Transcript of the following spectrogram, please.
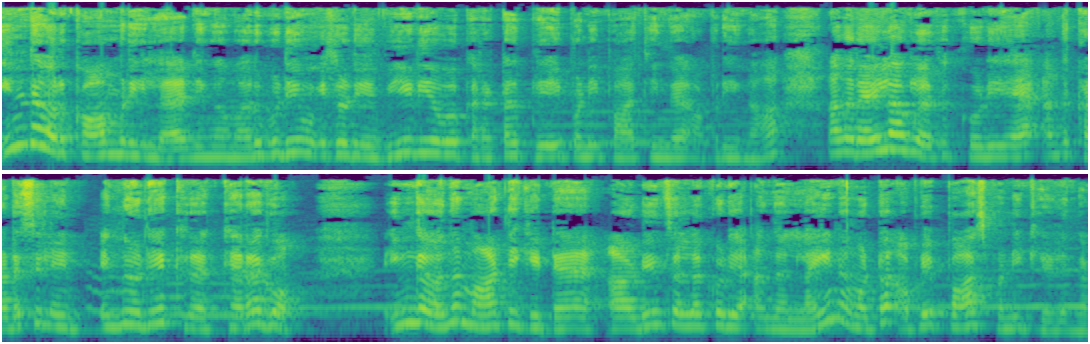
இந்த ஒரு காமெடியில் நீங்கள் மறுபடியும் இதனுடைய வீடியோவை கரெக்டாக ப்ளே பண்ணி பார்த்தீங்க அப்படின்னா அந்த டைலாகில் இருக்கக்கூடிய அந்த கடைசி லைன் என்னுடைய கிர- கிரகம் இங்கே வந்து மாட்டிக்கிட்டேன் அப்படின்னு சொல்லக்கூடிய அந்த லைனை மட்டும் அப்படியே பாஸ் பண்ணி கேளுங்க.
